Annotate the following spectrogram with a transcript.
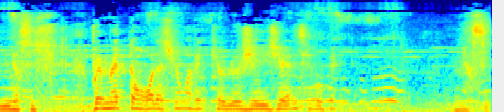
Merci. Vous pouvez me mettre en relation avec le GIGN, s'il vous plaît? Merci.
